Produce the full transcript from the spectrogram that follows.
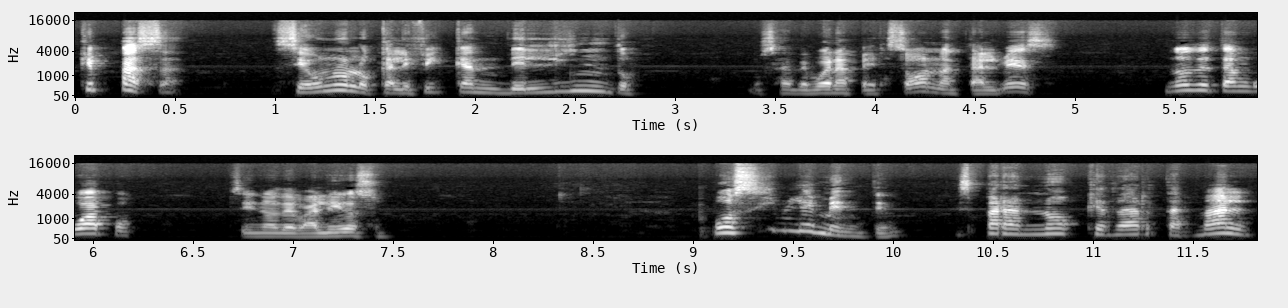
¿qué pasa si a uno lo califican de lindo? O sea, de buena persona, tal vez no de tan guapo, sino de valioso. Posiblemente es para no quedar tan mal.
